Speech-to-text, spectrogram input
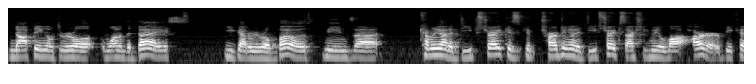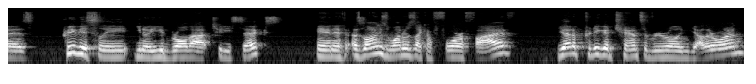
not being able to reroll one of the dice, you got to reroll both, means uh, coming out of deep strike is charging out of deep strike is actually going to be a lot harder because previously, you know, you'd roll that 2d6, and if as long as one was like a four or five, you had a pretty good chance of rerolling the other one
